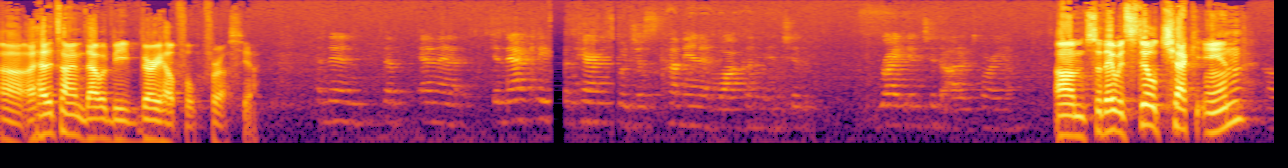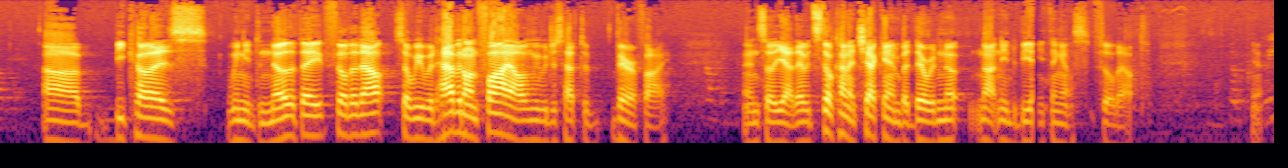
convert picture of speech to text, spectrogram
uh, ahead of time, that would be very helpful for us, yeah. And then, the, and then, in that case, the parents would just come in and walk them into, right into the auditorium? Um, so they would still check in uh, because we need to know that they filled it out. So we would have it on file, and we would just have to verify. Okay. And so, yeah, they would still kind of check in, but there would no, not need to be anything else filled out. Yeah. We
